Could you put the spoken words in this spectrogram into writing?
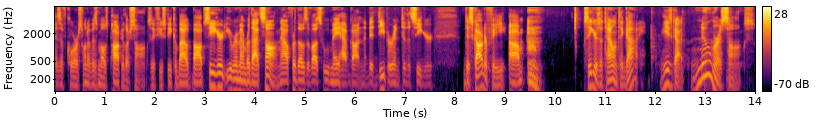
is, of course, one of his most popular songs. If you speak about Bob Seger, you remember that song. Now, for those of us who may have gotten a bit deeper into the Seger discography, um, Seger's a talented guy. He's got numerous songs,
